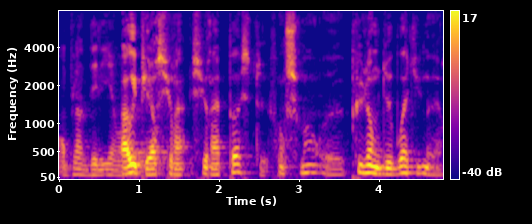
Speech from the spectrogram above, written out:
en plein délire. Ah oui, puis alors sur un sur un poste, franchement, euh, plus langue de bois tu meurs.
